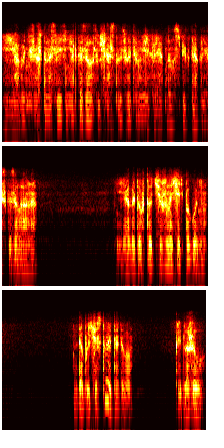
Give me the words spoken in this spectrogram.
«Я бы ни за что на свете не отказалась участвовать в этом великолепном спектакле», — сказала она. «Я готов тотчас же начать погоню». «Добыча стоит этого», — предложил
